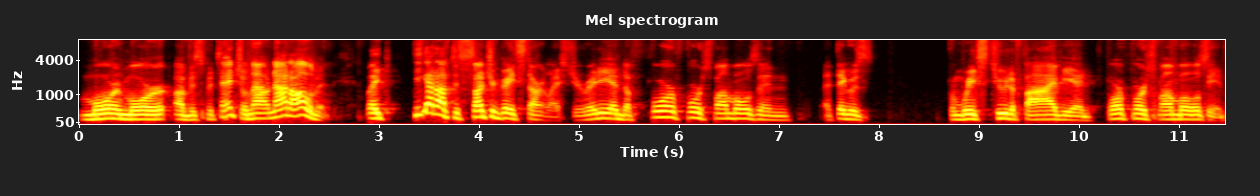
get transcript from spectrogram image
more and more of his potential. Now, not all of it. Like he got off to such a great start last year, right? He had the four forced fumbles and I think it was from weeks two to five. He had four forced fumbles. He had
